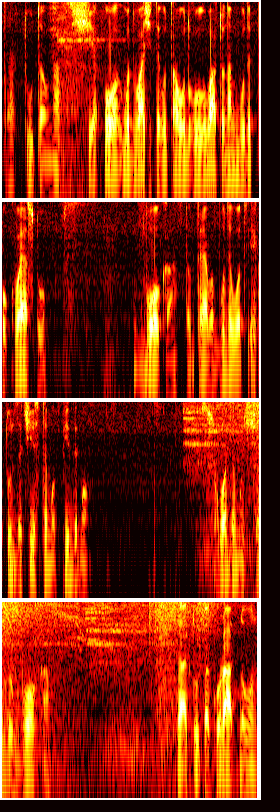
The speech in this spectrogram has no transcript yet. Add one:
Так, тут у нас ще. О, от бачите, ота от голова, то нам буде по квесту бока. Там треба буде, от як тут зачистимо, підемо. Сходимо ще до бока. Так, тут акуратно вон.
